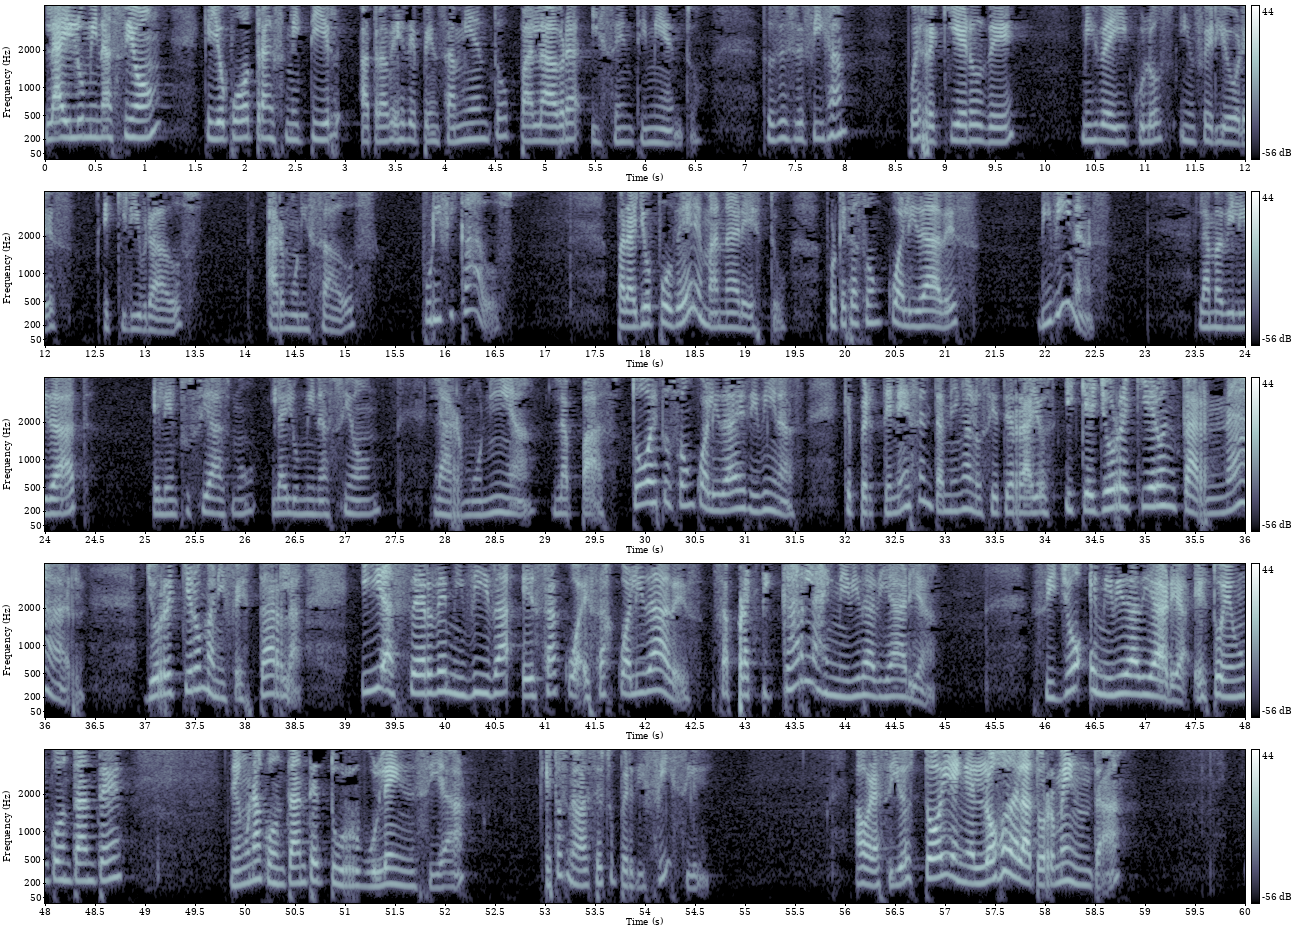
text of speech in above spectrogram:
La iluminación que yo puedo transmitir a través de pensamiento, palabra y sentimiento. Entonces, se fijan, pues requiero de mis vehículos inferiores equilibrados, armonizados, purificados, para yo poder emanar esto, porque estas son cualidades divinas. La amabilidad, el entusiasmo, la iluminación, la armonía, la paz. Todo esto son cualidades divinas que pertenecen también a los siete rayos y que yo requiero encarnar, yo requiero manifestarla y hacer de mi vida esa, esas cualidades, o sea, practicarlas en mi vida diaria. Si yo en mi vida diaria estoy en un constante, en una constante turbulencia, esto se me va a hacer súper difícil. Ahora, si yo estoy en el ojo de la tormenta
